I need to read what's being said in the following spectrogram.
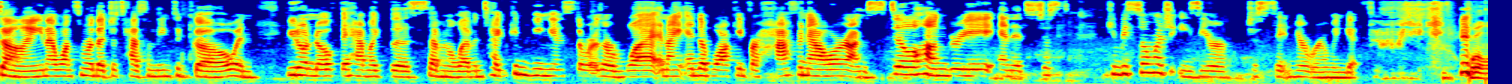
dine, I want somewhere that just has something to go. And you don't know if they have like the 7 Eleven type convenience stores or what. And I end up walking for half an hour. I'm still hungry. And it's just, it can be so much easier just sit in your room and get food when you need well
